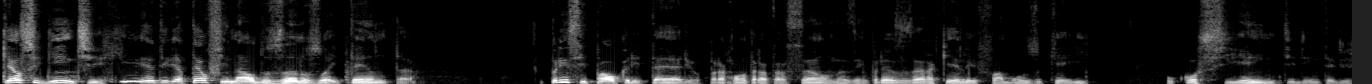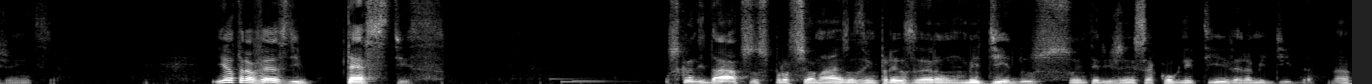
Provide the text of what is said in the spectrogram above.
que é o seguinte, que eu diria até o final dos anos 80, o principal critério para contratação nas empresas era aquele famoso QI, o quociente de inteligência. E através de testes, os candidatos, os profissionais das empresas eram medidos, sua inteligência cognitiva era medida. Né?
